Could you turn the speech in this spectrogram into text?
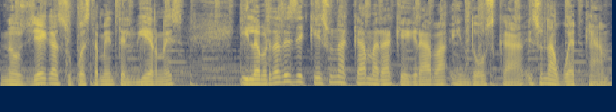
Nos llega supuestamente el viernes. Y la verdad es de que es una cámara que graba en 2K, es una webcam.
